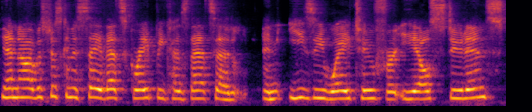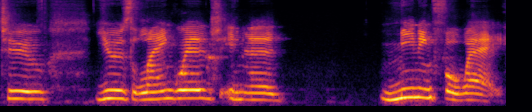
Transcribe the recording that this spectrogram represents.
Yeah, no, I was just going to say that's great because that's a, an easy way too for EL students to use language in a meaningful way.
